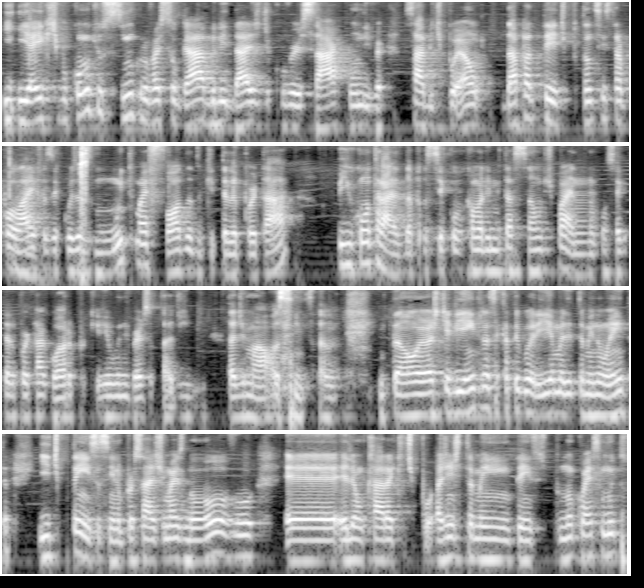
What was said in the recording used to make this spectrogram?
E, e aí, tipo, como que o Synchro vai sugar a habilidade de conversar com o universo, sabe? Tipo, é um, dá pra ter, tipo, tanto você extrapolar e fazer coisas muito mais foda do que teleportar, e o contrário, dá pra você colocar uma limitação, tipo, ah, não consegue teleportar agora porque o universo tá de, tá de mal, assim, sabe? Então eu acho que ele entra nessa categoria, mas ele também não entra. E, tipo, tem isso, assim, no personagem mais novo, é, ele é um cara que, tipo, a gente também tem, isso, tipo, não conhece muito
